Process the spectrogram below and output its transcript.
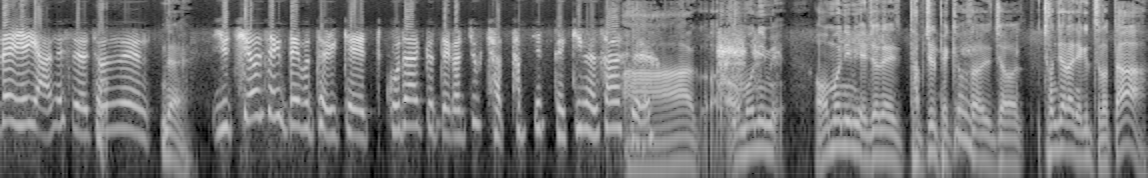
네 얘기 안 했어요 저는 네. 유치원생 때부터 이렇게 고등학교 때가 쭉 자, 답지 베끼면서 살았어요 아, 그 어머님이, 어머님이 예전에 답지를 베껴서 저 천재라는 얘기를 들었다?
